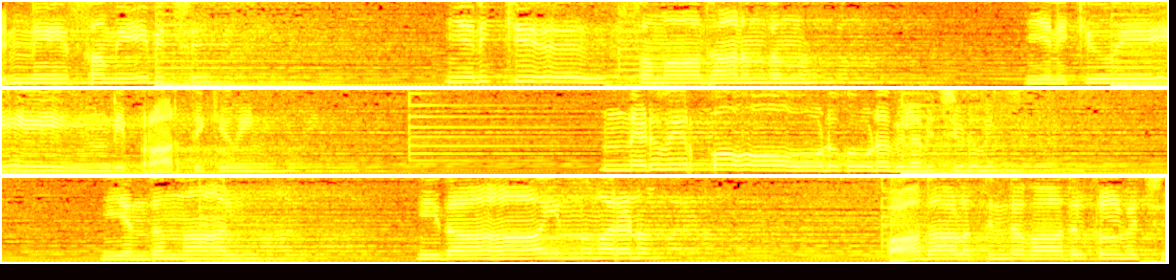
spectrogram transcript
എന്നെ സമീപിച്ച് എനിക്ക് സമാധാനം തന്ന് എനിക്ക് വേണ്ടി പ്രാർത്ഥിക്കുവിൻ. നെടുവീർപ്പോടുകൂടെ വിലപിച്ചിടുവിൻ. എന്തെന്നാൽ ഇതാ ഇന്നു മരണം. പാതാളത്തിന്റെ വാതിൽക്കൽ വെച്ച്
